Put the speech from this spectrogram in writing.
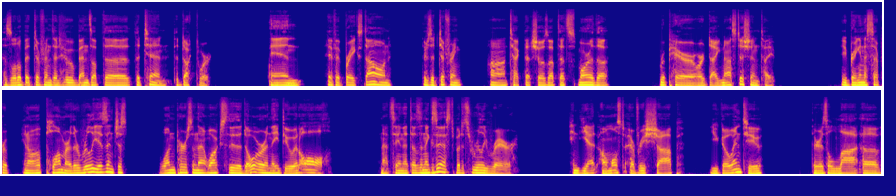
is a little bit different than who bends up the, the tin, the ductwork. And if it breaks down, there's a different uh, tech that shows up that's more of the repair or diagnostician type. You bring in a separate, you know, a plumber. There really isn't just one person that walks through the door and they do it all. Not saying that doesn't exist, but it's really rare. And yet almost every shop you go into, there is a lot of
